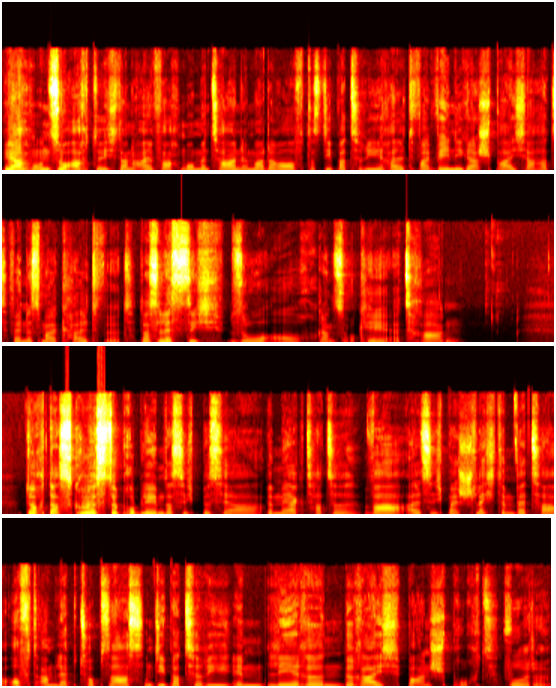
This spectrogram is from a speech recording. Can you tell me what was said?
Ja, und so achte ich dann einfach momentan immer darauf, dass die Batterie halt weniger Speicher hat, wenn es mal kalt wird. Das lässt sich so auch ganz okay ertragen. Doch das größte Problem, das ich bisher bemerkt hatte, war, als ich bei schlechtem Wetter oft am Laptop saß und die Batterie im leeren Bereich beansprucht wurde.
